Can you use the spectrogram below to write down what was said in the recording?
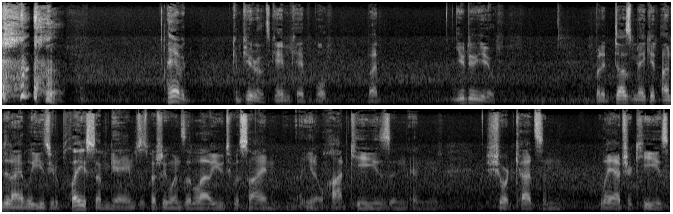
I have a computer that's game capable, but you do you. But it does make it undeniably easier to play some games, especially ones that allow you to assign, you know, hotkeys and, and shortcuts and lay out your keys.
